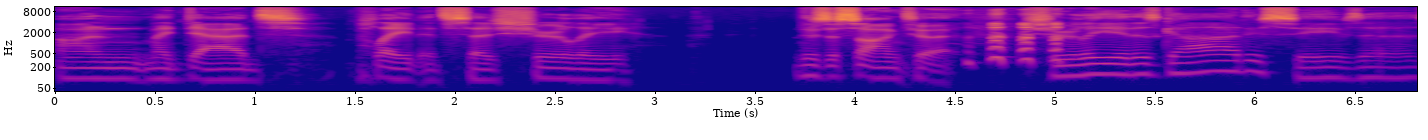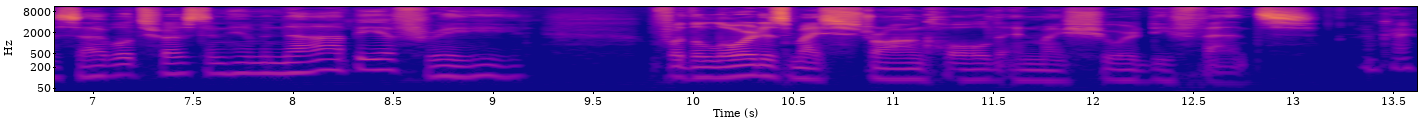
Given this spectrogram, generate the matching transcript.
On my dad's plate, it says surely. There's a song to it. Surely it is God who saves us. I will trust in him and not be afraid. For the Lord is my stronghold and my sure defense, Okay.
